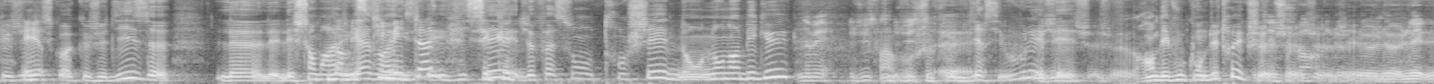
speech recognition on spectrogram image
Que je Et- dise quoi Que je dise, euh, le- les, les chambres Non, à gaz ce qui ont m'étonne, existé c'est que tu- de façon tranchée, non, non ambiguë. Non mais juste, Enfin, juste, je peux euh, le dire si vous voulez, mais je- je- rendez-vous compte du truc. Je, Étienne je- Chouard, je- le- j'ai- le- le- les-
